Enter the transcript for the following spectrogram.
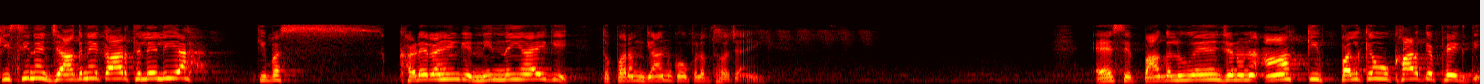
किसी ने जागने का अर्थ ले लिया कि बस खड़े रहेंगे, नींद नहीं आएगी तो परम ज्ञान को उपलब्ध हो जाएँगे। ऐसे पागल हुए हैं जिन्होंने आँख की पलकें उखाड़ के फेंक दी,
